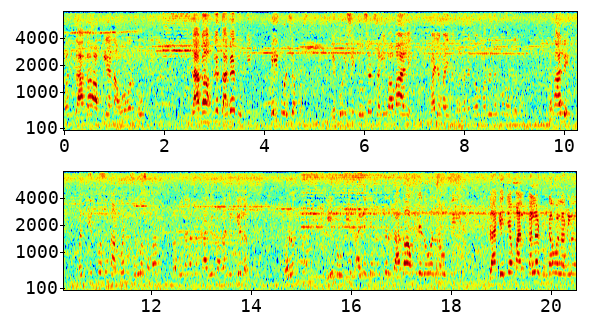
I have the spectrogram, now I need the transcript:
पण जागा आपल्या नावावर नव्हती. जागा आपल्या ताब्यात होती एक वर्षापासून. एकोणीसशे चौसष्ट साली बाबा आले. माझ्या माहितीप्रमाणे तेव्हा माझं जन्म नव्हतं पण आले. पण तिथपासून आपण सर्व समाज प्रबोधनाचं कार्य बाबांनी केलं. परंतु हे नोटीस आल्याच्यानंतर जागा आपल्याजवळ नव्हती. जागेच्या मालकाला ढुंढावं लागलं.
